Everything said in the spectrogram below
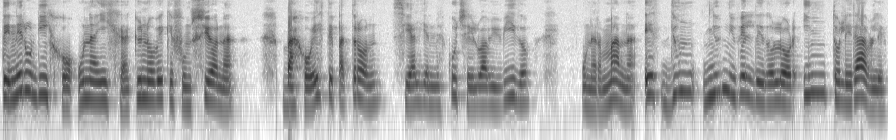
Tener un hijo, una hija que uno ve que funciona bajo este patrón, si alguien me escucha y lo ha vivido, una hermana, es de un, nivel de dolor intolerable,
